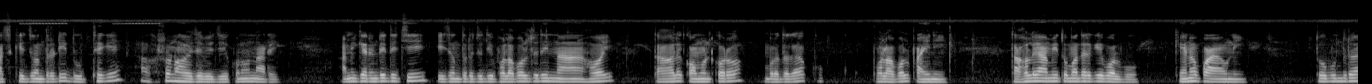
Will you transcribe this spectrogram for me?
আজকে যন্ত্রটি দূর থেকে আকর্ষণ হয়ে যাবে যে কোনো নারী। আমি গ্যারেন্টি দিচ্ছি, এই যন্ত্র যদি ফলাফল যদি না হয়, তাহলে কমেন্ট করো। বলো দাদা ফলাফল পাইনি। তাহলে আমি তোমাদেরকে বলব, কেন পাওনি? তো বন্ধুরা,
